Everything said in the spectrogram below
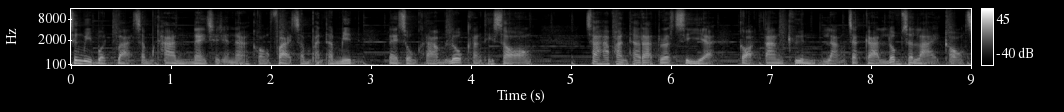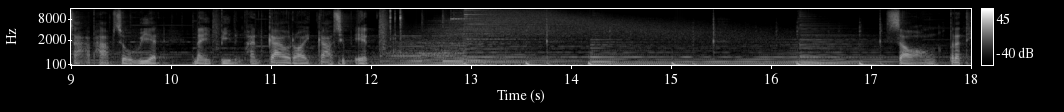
ซึ่งมีบทบาทสำคัญในชัยชนะของฝ่ายสัมพันธมิตร ในสงครามโลกครั้งที่สองสหพันธรัฐรัสเซียก่อตั้งขึ้นหลังจากการล่มสลายของสหภาพโซเวียตในปี 1991 2. ประเท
